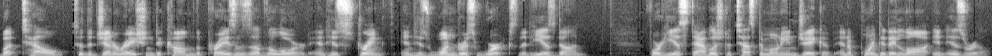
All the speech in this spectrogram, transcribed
but tell to the generation to come the praises of the Lord, and his strength, and his wondrous works that he has done. For he established a testimony in Jacob, and appointed a law in Israel,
